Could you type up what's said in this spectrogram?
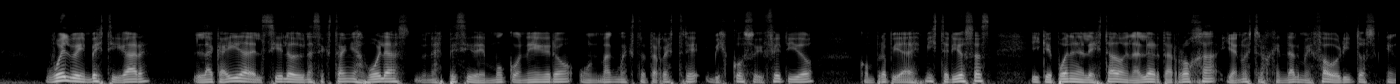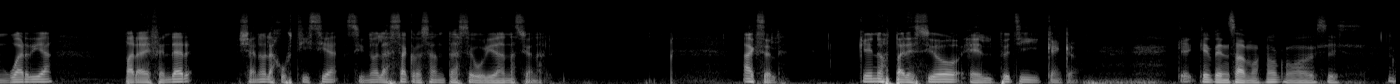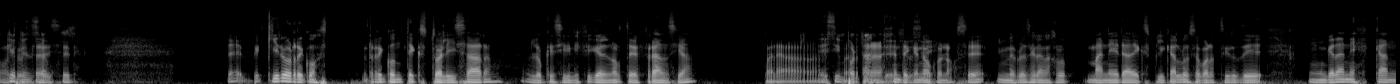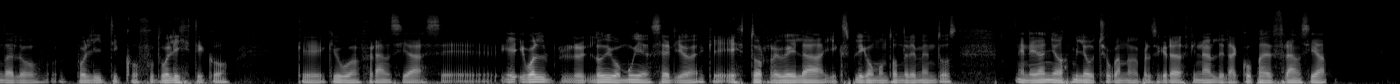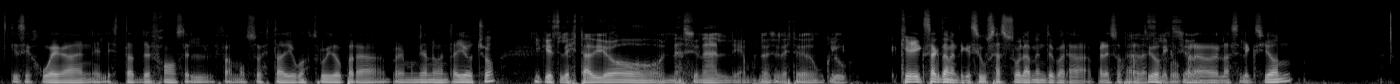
vuelve a investigar la caída del cielo de unas extrañas bolas de una especie de moco negro, un magma extraterrestre viscoso y fétido, con propiedades misteriosas y que ponen al Estado en alerta roja y a nuestros gendarmes favoritos en guardia para defender ya no la justicia, sino la sacrosanta seguridad nacional. Axel, ¿qué nos pareció el Petit Cancan? ¿Qué, pensamos, no? Como decís. ¿Qué pensamos? Eh, quiero reconstruir recontextualizar lo que significa el norte de Francia para, la gente que no conoce. Y me parece que la mejor manera de explicarlo es a partir de un gran escándalo político, futbolístico que, hubo en Francia. igual lo, digo muy en serio, eh, que esto revela y explica un montón de elementos. En el año 2008, cuando me parece que era la final de la Copa de Francia, que se juega en el Stade de France, el famoso estadio construido para, para el Mundial 98 y que es el estadio nacional, digamos, no es el estadio de un club. Que exactamente, que se usa solamente para, esos partidos, para la selección.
